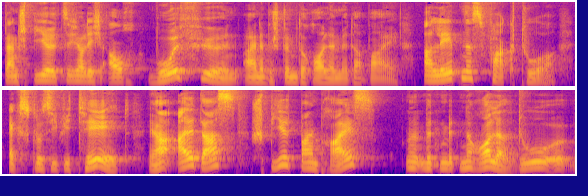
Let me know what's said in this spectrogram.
dann spielt sicherlich auch Wohlfühlen eine bestimmte Rolle mit dabei. Erlebnisfaktor, Exklusivität, ja, all das spielt beim Preis mit, mit einer Rolle. Du,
